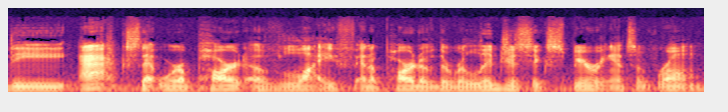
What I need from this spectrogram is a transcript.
the acts that were a part of life and a part of the religious experience of Rome.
